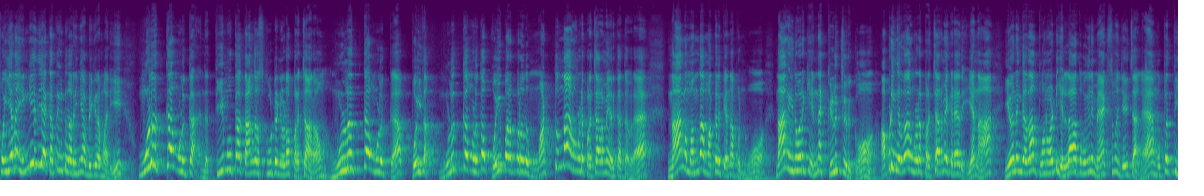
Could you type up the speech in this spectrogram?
பொய்யெல்லாம் எங்கேருந்தியா கத்துக்கிட்டு வர்றீங்க அப்படிங்கிற மாதிரி முழுக்க முழுக்க இந்த திமுக காங்கிரஸ் கூட்டணியோட பிரச்சாரம் முழுக்க முழுக்க பொய் தான் முழுக்க முழுக்க பொய் பரப்புறது மட்டும்தான் அவங்களுடைய பிரச்சாரமே இருக்கா தவிர நாங்கள் வந்தால் மக்களுக்கு என்ன பண்ணுவோம்? நாங்கள் இது வரைக்கும் என்ன கிழிச்சிருக்கோம்? அப்படிங்கிறதா அவங்களோட பிரச்சாரமே கிடையாது. ஏன்னா இவனுங்க தான் போன வாட்டி எல்லா தொகுதியிலும் மேக்ஸிமம் ஜெயிச்சாங்க. முப்பத்தி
